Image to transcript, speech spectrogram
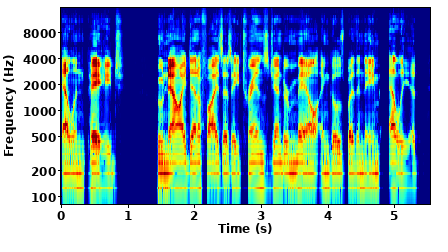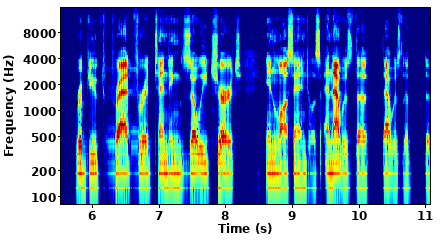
Ellen Page, who now identifies as a transgender male and goes by the name Elliot, rebuked Pratt Mhm. for attending Zoe Church in Los Angeles, and that was the that was the the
